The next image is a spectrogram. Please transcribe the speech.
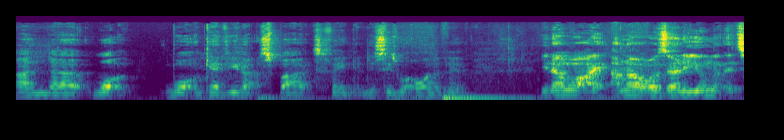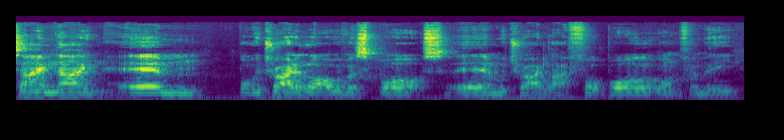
and uh, what what gave you that spark to think this is what I want to do. You know what? I, I know I was only young at the time, nine. Um, but we tried a lot of other sports. Um, we tried like football at one for me.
